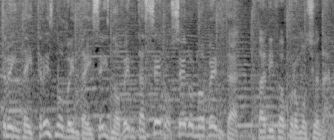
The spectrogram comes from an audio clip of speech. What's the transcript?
33 96 90 0090. Tarifa promocional.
